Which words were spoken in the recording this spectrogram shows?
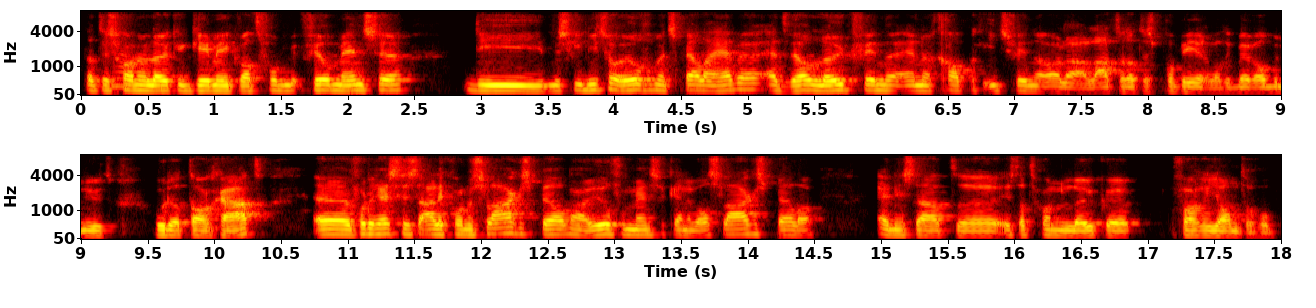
Dat is Ja. gewoon een leuke gimmick, wat voor veel mensen die misschien niet zo heel veel met spellen hebben, het wel leuk vinden en een grappig iets vinden. Oh, nou, laten we dat eens proberen, want ik ben wel benieuwd hoe dat dan gaat. Eh, voor de rest is het eigenlijk gewoon een slagenspel. Nou, heel veel mensen kennen wel slagenspellen. En is dat, eh, is dat gewoon een leuke variant erop.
